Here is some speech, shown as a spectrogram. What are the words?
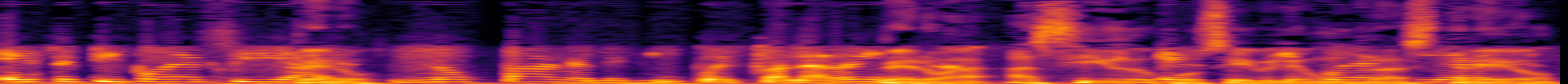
Este tipo de actividades Pero- no pagan el impuesto a la renta. Pero ha, ha sido Este posible un rastreo,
